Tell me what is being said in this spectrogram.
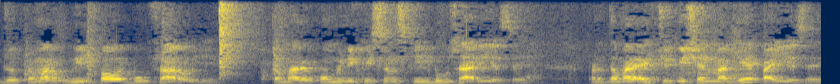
જો તમારો વિલ પાવર બહુ સારો છે તમારે કોમ્યુનિકેશન સ્કિલ બહુ સારી હશે પણ તમારા એજ્યુકેશનમાં ગેપ આવી હશે.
